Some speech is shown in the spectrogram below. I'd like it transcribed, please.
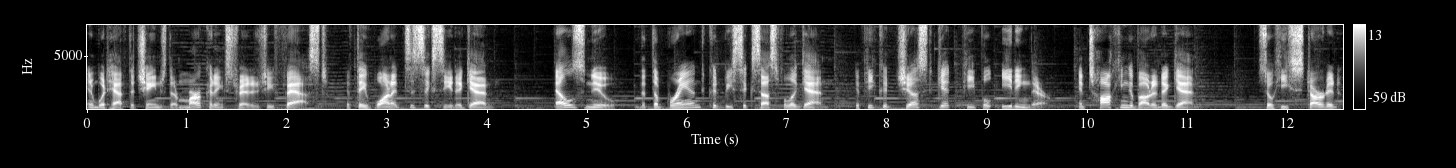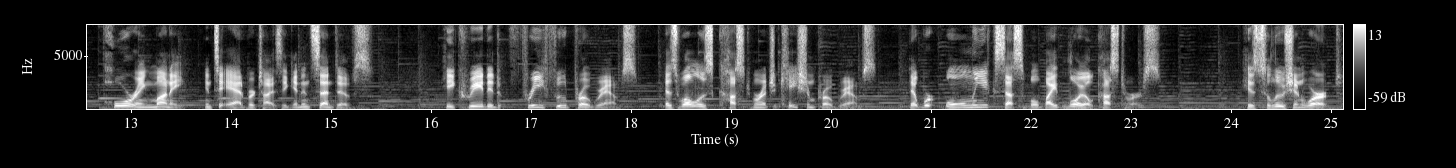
and would have to change their marketing strategy fast if they wanted to succeed again. Ells knew that the brand could be successful again if he could just get people eating there and talking about it again. So he started pouring money into advertising and incentives. He created free food programs, as well as customer education programs that were only accessible by loyal customers. His solution worked,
